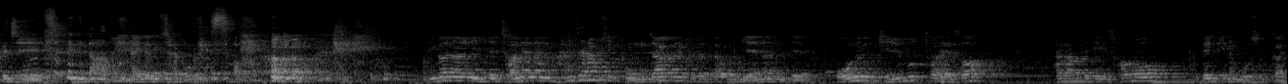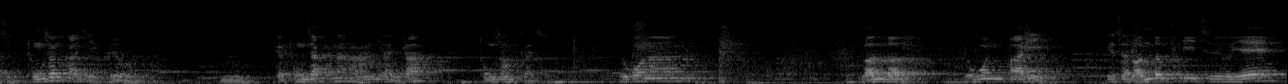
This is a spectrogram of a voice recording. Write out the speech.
그지. 나도 이 나이는 잘 모르겠어. 이거는 이제 전에는 한 사람씩 동작을 그렸다 그러면 얘는 이제 오는 길부터 해서 사람들이 서로 부대끼는 모습까지 동선까지 그려놓은 거야. 음, 그러니까 동작 하나를 한 게 아니라 동선까지. 요거는 런던, 요건 파리. 그래서 런던 프리즈의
